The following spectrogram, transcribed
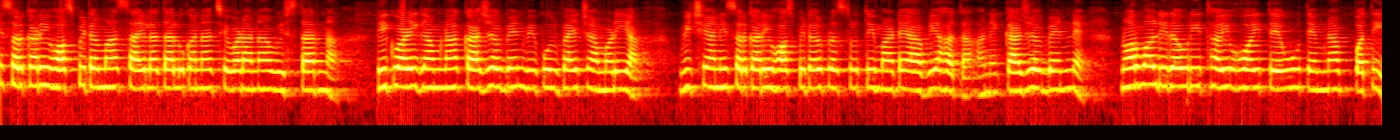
વિછિયાની સરકારી હોસ્પિટલમાં સાયલા તાલુકાના છેવાડાના વિસ્તારના ઢીકવાડી ગામના કાજલબેન વિપુલભાઈ ચામડિયા વિછિયાની સરકારી હોસ્પિટલ પ્રસ્તુતિ માટે આવ્યા હતા અને કાજલબેનને નોર્મલ ડિલિવરી થઈ હોય તેવું તેમના પતિ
